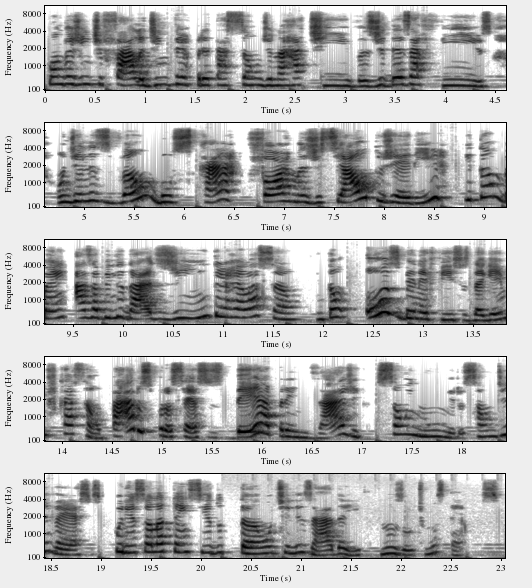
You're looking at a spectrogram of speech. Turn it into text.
quando a gente fala de interpretação de narrativas, de desafios, onde eles vão buscar formas de se autogerir e também as habilidades de interrelação. Então, os benefícios da gamificação para os processos de aprendizagem são inúmeros, são diversos. Por isso ela tem sido tão utilizada aí nos últimos tempos.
